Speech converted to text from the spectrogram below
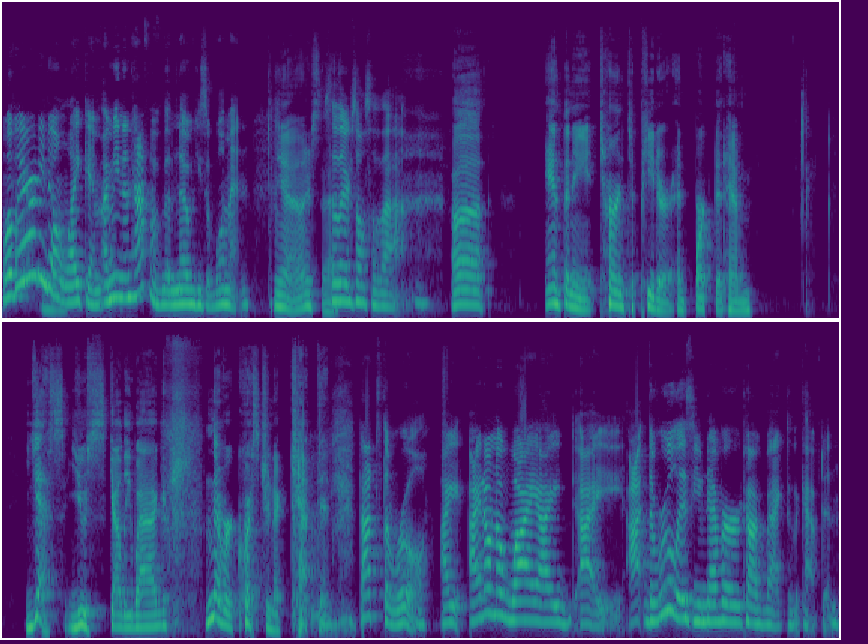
Well, they already don't like him. I mean, and half of them know he's a woman. yeah, there's that. So there's also that. Uh, Anthony turned to Peter and barked at him. Yes, you scallywag. Never question a captain. That's the rule. I I don't know why I I, I the rule is you never talk back to the captain.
